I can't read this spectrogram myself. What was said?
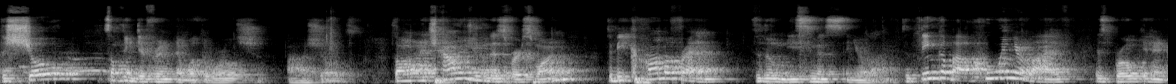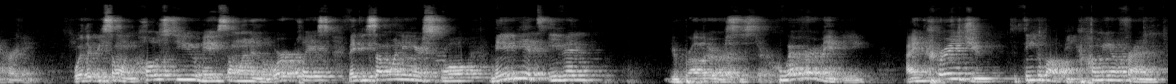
To show something different than what the world uh, shows. So I want to challenge you in this first one to become a friend to the Onesimus in your life. To think about who in your life is broken and hurting. Whether it be someone close to you, maybe someone in the workplace, maybe someone in your school, maybe it's even your brother or sister, whoever it may be, I encourage you to think about becoming a friend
